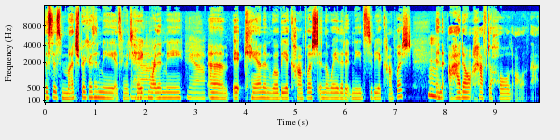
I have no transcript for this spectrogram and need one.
this is much bigger than me. It's going to take Yeah. more than me. Yeah. um, it can and will be accomplished in the way that it needs to be accomplished. And i don't have to hold all of that.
